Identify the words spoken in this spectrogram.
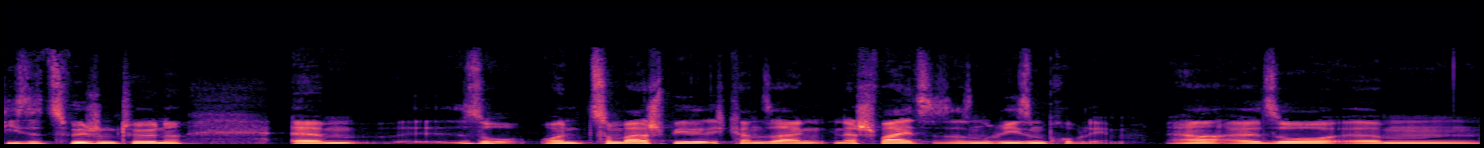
diese Zwischentöne. Ähm, so, und zum Beispiel, ich kann sagen, in der Schweiz ist das ein Riesenproblem. Ja, also ähm,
